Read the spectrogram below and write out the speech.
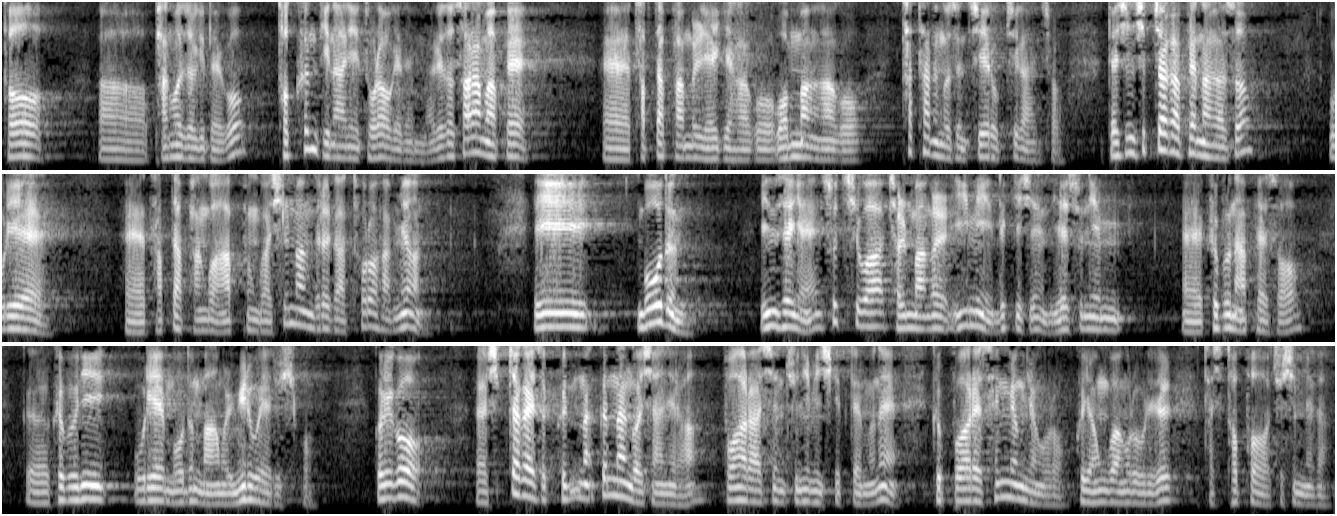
더 어, 방어적이 되고 더 큰 비난이 돌아오게 됩니다. 그래서 사람 앞에 답답함을 얘기하고 원망하고 탓하는 것은 지혜롭지가 않죠. 대신 십자가 앞에 나가서 우리의 답답함과 아픔과 실망들을 다 토로하면 이 모든 인생의 수치와 절망을 이미 느끼신 예수님 그분 앞에서 그, 그분이 우리의 모든 마음을 위로해 주시고 그리고 십자가에서 끝난 것이 아니라 부활하신 주님이시기 때문에 그 부활의 생명력으로 그 영광으로 우리를 다시 덮어 주십니다.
